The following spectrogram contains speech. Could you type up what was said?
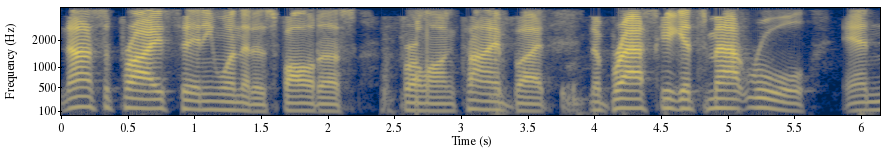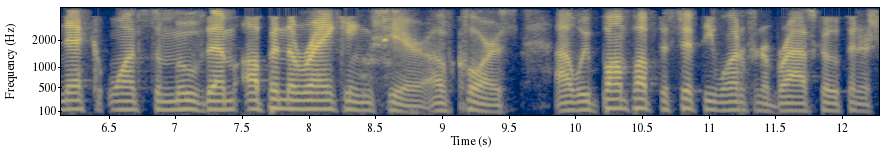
not a surprise to anyone that has followed us for a long time, but Nebraska gets Matt Rhule, and Nick wants to move them up in the rankings here, of course. Uh, we bump up to 51 for Nebraska, who finished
